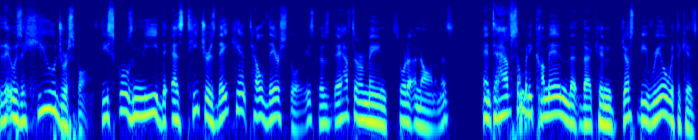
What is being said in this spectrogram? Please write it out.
it was a huge response. These schools need, as teachers, they can't tell their stories because they have to remain sort of anonymous. And to have somebody come in that, that can just be real with the kids.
